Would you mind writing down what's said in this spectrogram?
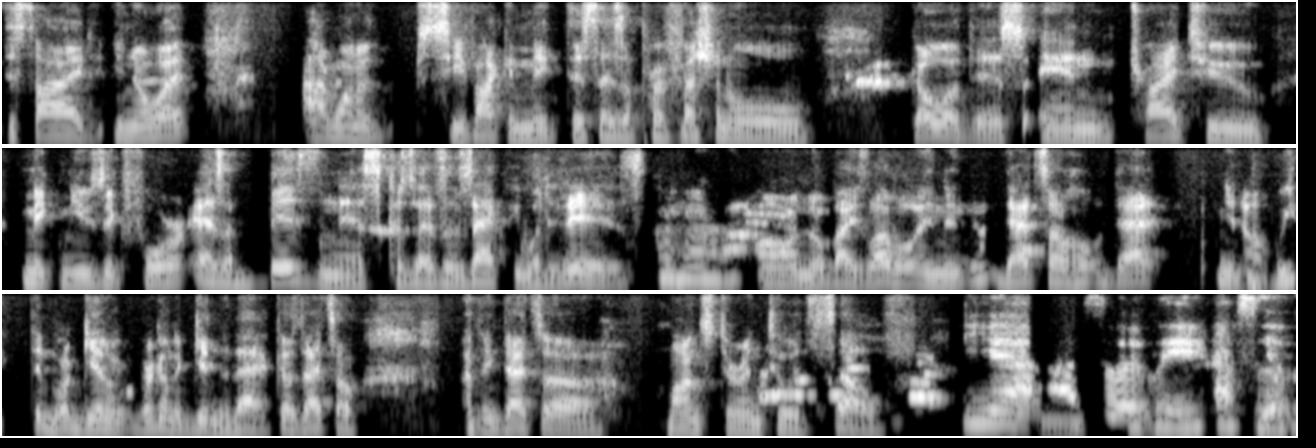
decide, you know what, I want to see if I can make this as a professional go of this and try to make music for as a business because that's exactly what it is mm-hmm. on nobody's level and that's a whole that you know, we we're getting we're going to get into that because that's a, I think that's a monster into itself. Yeah, um, absolutely, absolutely.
